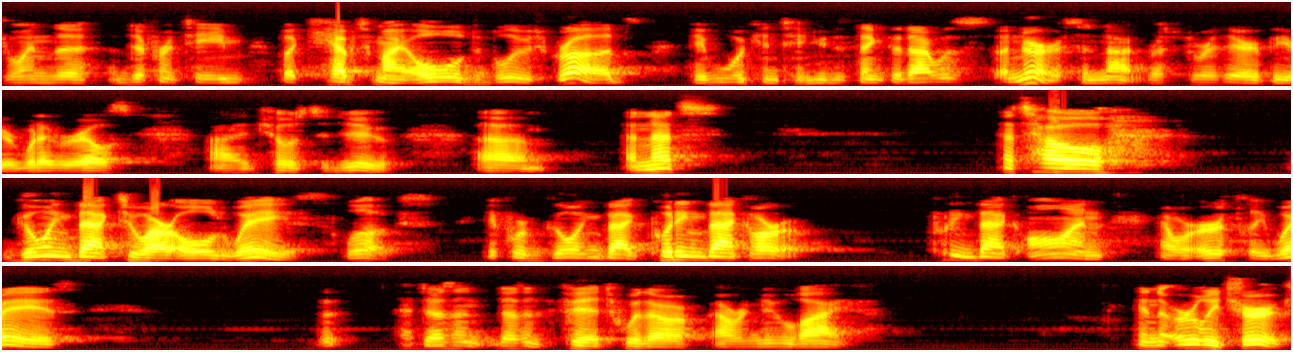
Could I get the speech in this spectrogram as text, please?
joined the a different team, but kept my old blue scrubs, people would continue to think that I was a nurse and not respiratory therapy or whatever else I chose to do. Um, and that's that's how going back to our old ways looks. If we're going back, putting back our putting back on our earthly ways, that doesn't doesn't fit with our, our new life. In the early church,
